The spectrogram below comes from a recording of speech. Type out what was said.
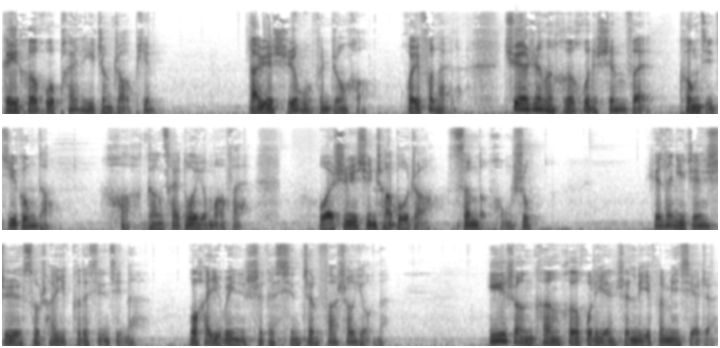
给何护拍了一张照片。大约十五分钟后。回复来了，确认了何护的身份。空警鞠躬道：“好，刚才多有冒犯，我是巡查部长三本红树。原来你真是搜查一科的刑警呢，我还以为你是个刑侦发烧友呢。”医生看何护的眼神里分明写着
